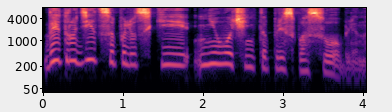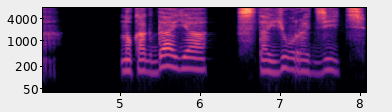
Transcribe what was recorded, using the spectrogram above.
да и трудиться по-людски не очень-то приспособлено. Но когда я стою родить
